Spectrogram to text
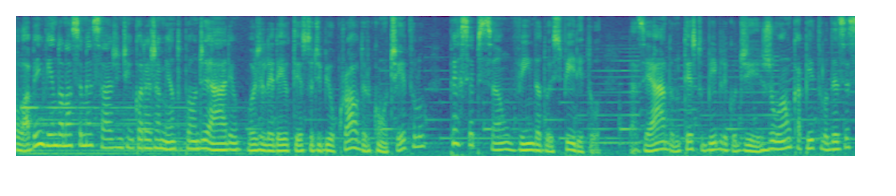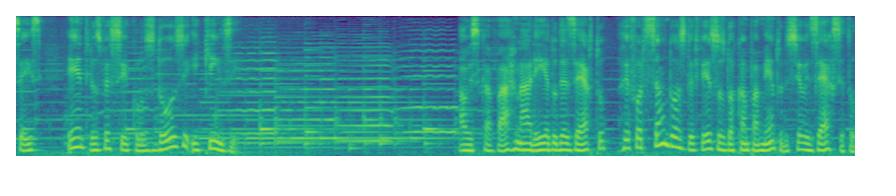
Olá, bem-vindo à nossa mensagem de encorajamento pão diário. Hoje lerei o texto de Bill Crowder com o título Percepção vinda do Espírito, baseado no texto bíblico de João capítulo 16, entre os versículos 12 e 15. Ao escavar na areia do deserto, reforçando as defesas do acampamento de seu exército,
